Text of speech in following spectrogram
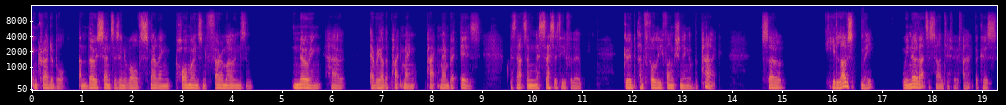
incredible. And those senses involve smelling hormones and pheromones and knowing how every other pack, pack member is because that's a necessity for the good and fully functioning of the pack. So he loves me. We know that's a scientific fact because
